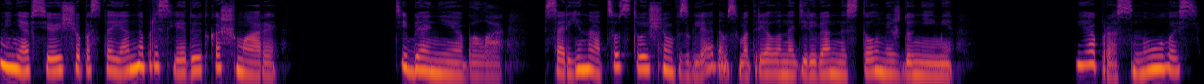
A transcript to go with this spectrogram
Меня все еще постоянно преследуют кошмары». Тебя не было. Сарина отсутствующим взглядом смотрела на деревянный стол между ними. Я проснулась.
